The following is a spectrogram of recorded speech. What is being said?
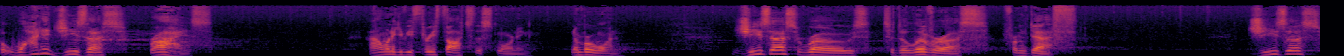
But why did Jesus rise? I want to give you three thoughts this morning. Number one, Jesus rose to deliver us from death. Jesus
